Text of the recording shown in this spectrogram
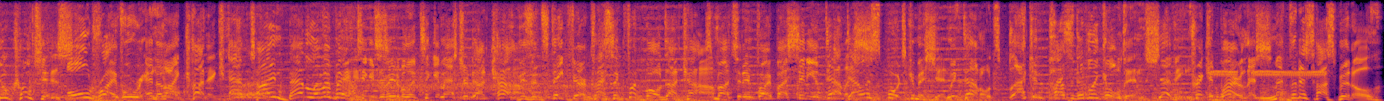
New coaches, old rivalry, and an iconic halftime battle of events. Tickets available at Ticketmaster.com. Visit StateFairClassicFootball.com. Sponsored in part by City of Dallas, Dallas Sports Commission, McDonald's, Black and Positively Golden, Chevy, Cricket Wireless, Methodist Hospital.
